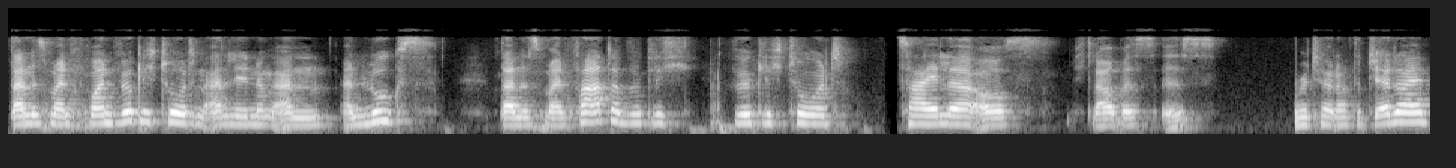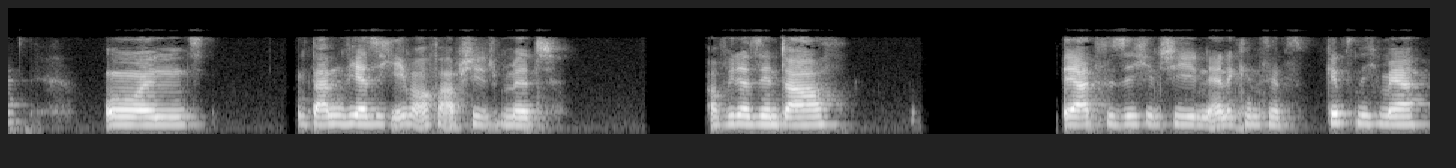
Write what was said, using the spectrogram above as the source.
dann ist mein Freund wirklich tot in Anlehnung an, an Lukes. Dann ist mein Vater wirklich, wirklich tot. Zeile aus, ich glaube, es ist Return of the Jedi. Und dann, wie er sich eben auch verabschiedet mit Auf Wiedersehen, Darth. Er hat für sich entschieden, Anakin jetzt gibt's nicht mehr.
